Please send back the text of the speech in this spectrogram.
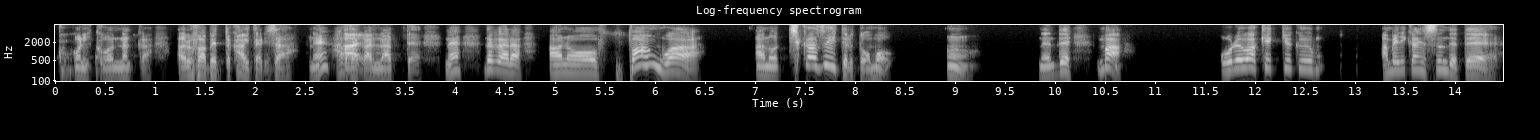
ここにこうなんかアルファベット書いたりさ、ね、裸になって、ね？だから、あの、ファンは、あの、近づいてると思う。うん。ね、で、まあ、俺は結局、アメリカに住んでて、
